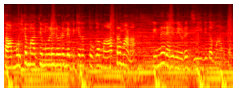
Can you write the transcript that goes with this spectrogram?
സാമൂഹ്യ മാധ്യമങ്ങളിലൂടെ ലഭിക്കുന്ന തുക മാത്രമാണ് ഇന്ന് രഹ്നയുടെ ജീവിത മാർഗം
